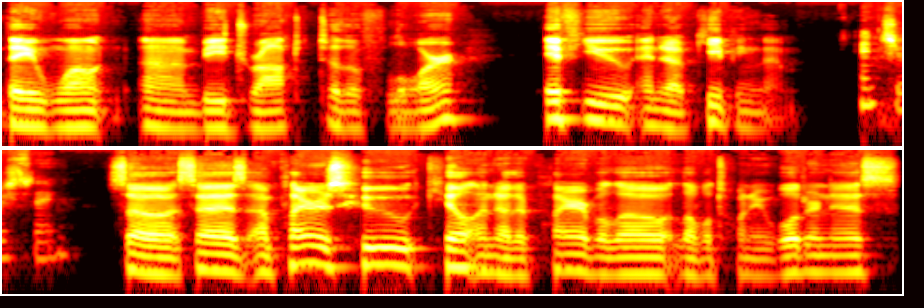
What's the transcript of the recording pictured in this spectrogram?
They won't um, be dropped to the floor if you end up keeping them. Interesting. So it says players who kill another player below level 20 wilderness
